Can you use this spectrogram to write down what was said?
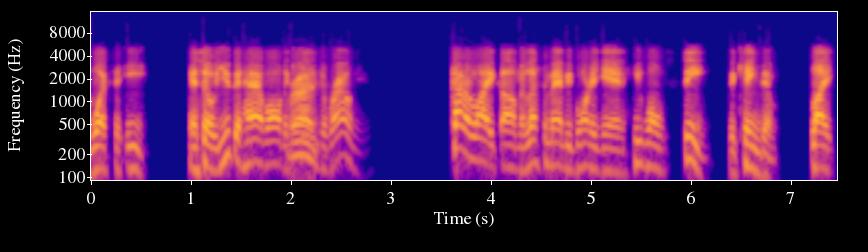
what to eat. And so you could have all the Right. kings around you. Kind of like, um, unless a man be born again, he won't see the kingdom. Like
